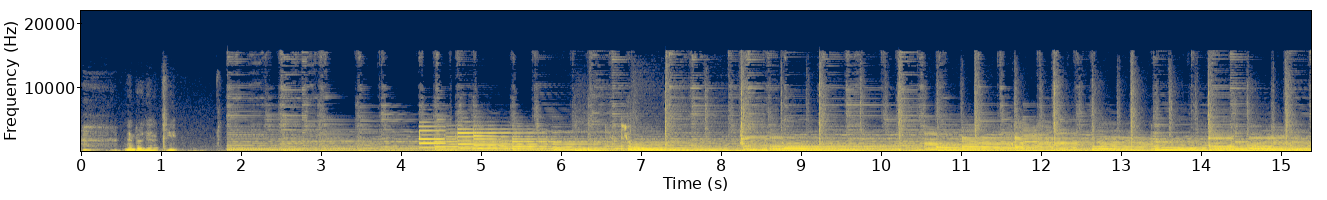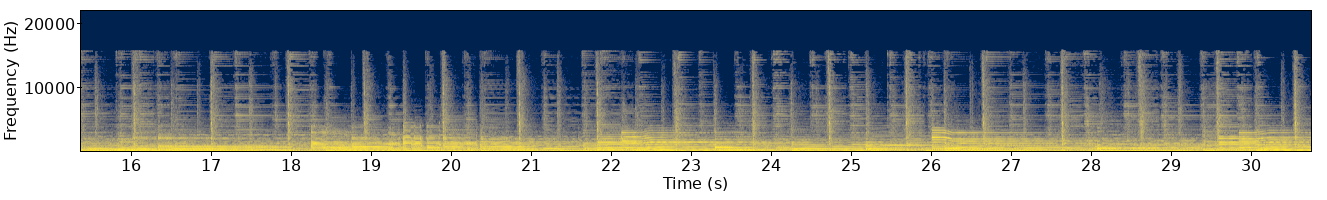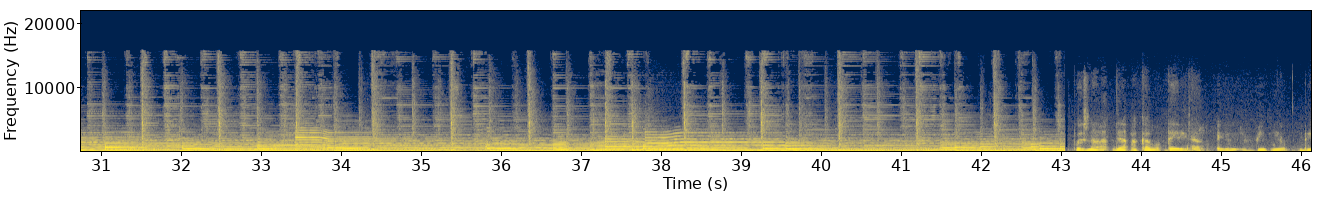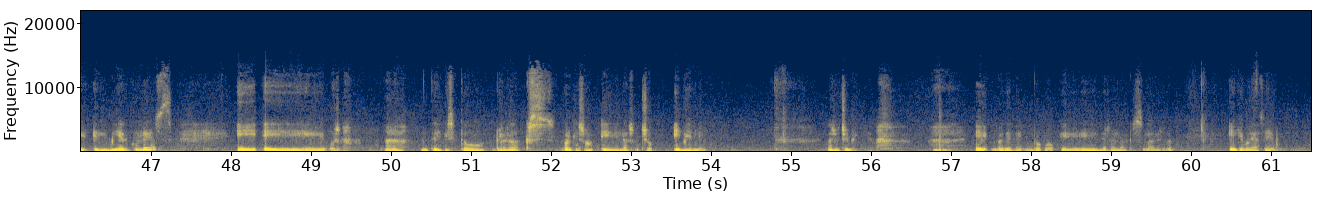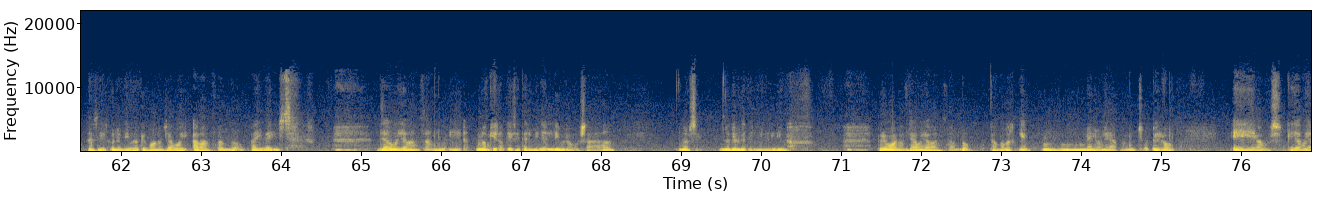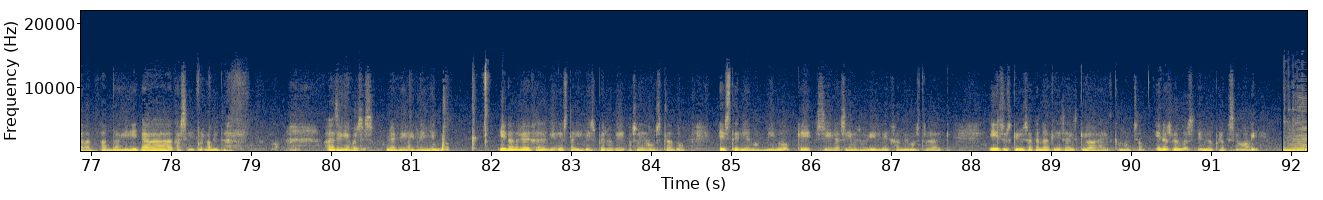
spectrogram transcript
enrollar aquí Pues nada, ya acabo de editar el vídeo del miércoles y eh, pues nada, ahora necesito relax porque son eh, las ocho y media. Las ocho y media. Y me parece un poco eh, de relax, la verdad. ¿Y qué voy a hacer? Así con el libro que bueno, ya voy avanzando, ahí veis. Ya voy avanzando y no quiero que se termine el libro, o sea, no sé, no quiero que termine el libro. Pero bueno, ya voy avanzando. Tampoco es que mm, me lo lea mucho, pero eh, vamos, que ya voy avanzando aquí, ya casi por la mitad. Así que pues eso, voy a seguir leyendo. Y nada, le dejar el vídeo hasta aquí, espero que os haya gustado este día conmigo, que si es así no olvidéis dejarme vuestro like y suscribiros al canal que ya sabéis que lo agradezco mucho. Y nos vemos en el próximo vídeo.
